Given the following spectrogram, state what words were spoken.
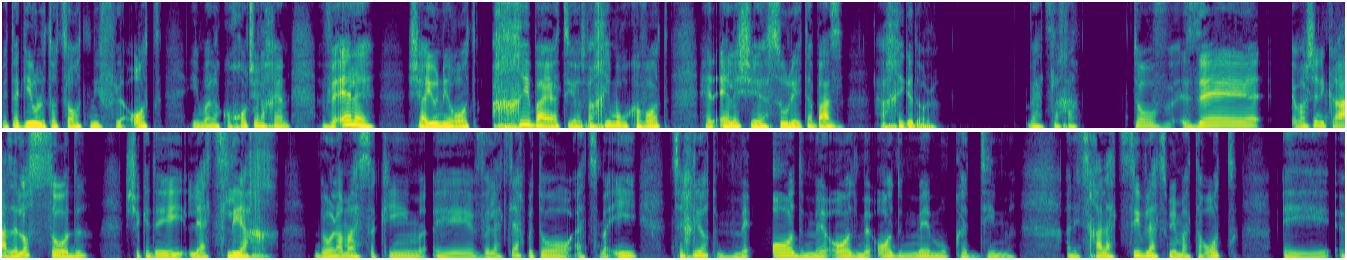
ותגיעו לתוצאות נפלאות עם הלקוחות שלכם, ואלה שהיו נראות הכי בעייתיות והכי מורכבות, הן אלה שיעשו לי את הבאז הכי גדול. בהצלחה. טוב, זה מה שנקרא, זה לא סוד שכדי להצליח בעולם העסקים אה, ולהצליח בתור עצמאי, צריך להיות מאוד מאוד מאוד ממוקדים. אני צריכה להציב לעצמי מטרות, אה,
